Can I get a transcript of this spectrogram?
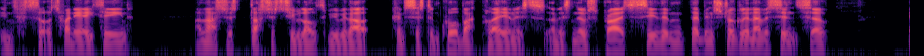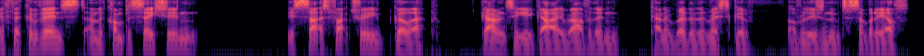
in sort of 2018, and that's just that's just too long to be without consistent quarterback play, and it's and it's no surprise to see them. They've been struggling ever since. So if they're convinced and the compensation is satisfactory, go up, guarantee your guy rather than kind of running the risk of of losing them to somebody else.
